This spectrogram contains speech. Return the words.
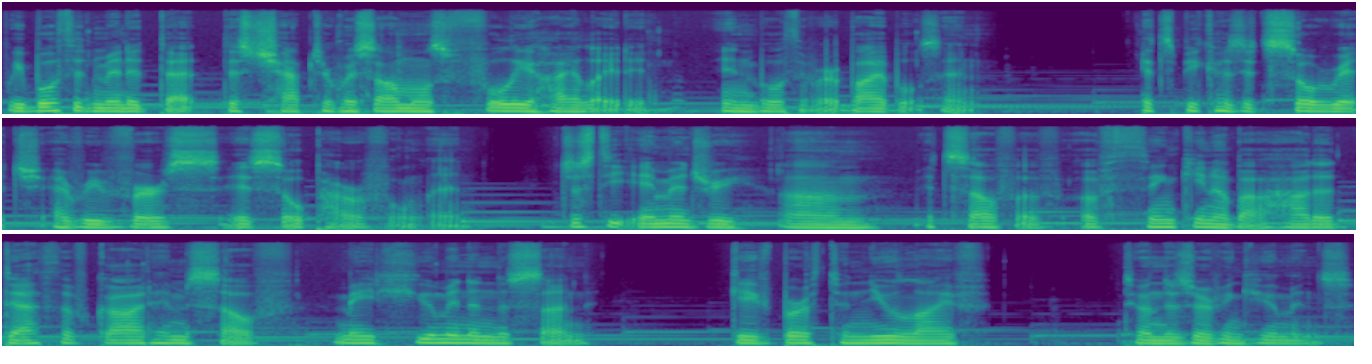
we both admitted that this chapter was almost fully highlighted in both of our Bibles, and it's because it's so rich. Every verse is so powerful, and just the imagery um, itself of, of thinking about how the death of God Himself, made human in the Son, gave birth to new life to undeserving humans.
